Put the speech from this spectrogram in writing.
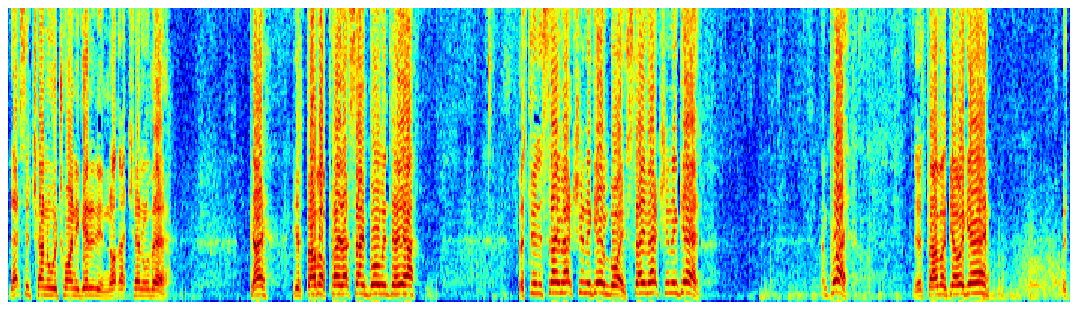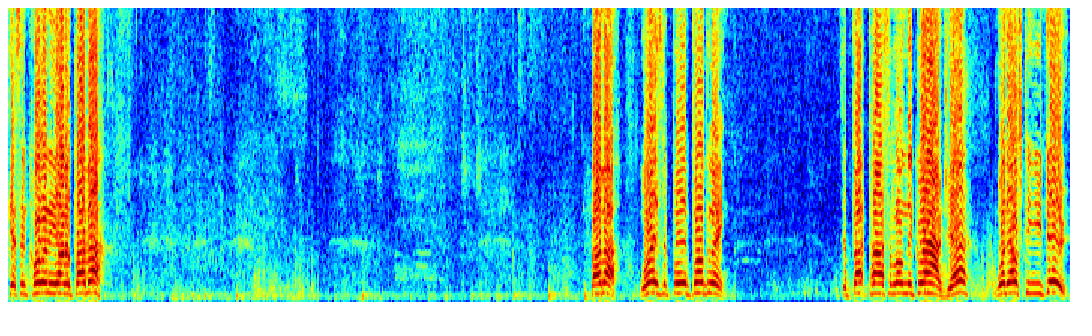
That's the channel we're trying to get it in, not that channel there. Okay? Yes, Bubba, play that same ball into here. Let's do the same action again, boys. Same action again. And play. Yes, Bubba, go again. Let's get some quality on it, Bubba. Bubba, why is the ball bobbling? It's a back pass along the ground, yeah? What else can you do?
